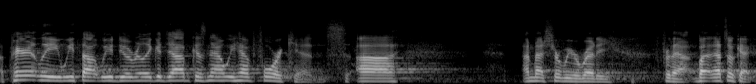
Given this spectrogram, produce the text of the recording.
Apparently, we thought we'd do a really good job because now we have four kids. Uh, I'm not sure we were ready for that, but that's okay.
